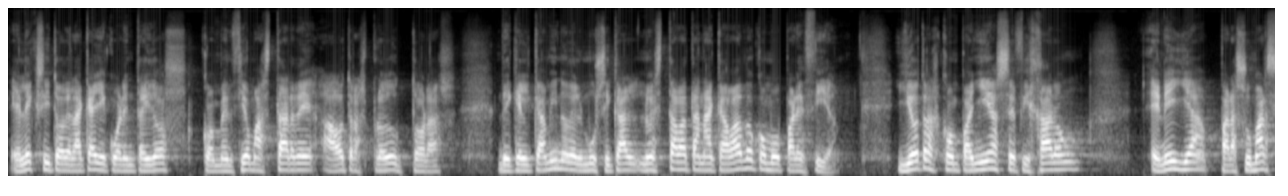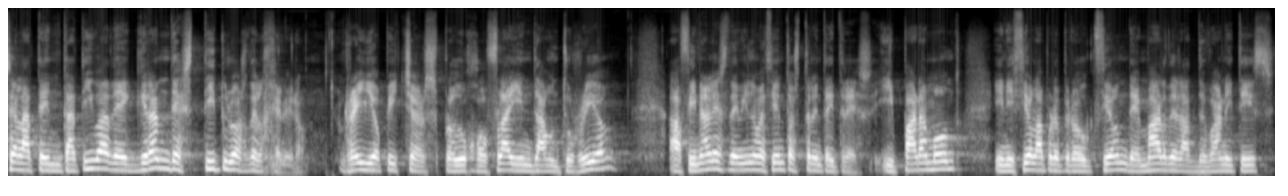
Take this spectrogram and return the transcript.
el éxito de la calle 42 convenció más tarde a otras productoras de que el camino del musical no estaba tan acabado como parecía y otras compañías se fijaron en ella para sumarse a la tentativa de grandes títulos del género. Radio Pictures produjo Flying Down to Rio, a finales de 1933 y Paramount inició la preproducción de Murder at the Vanities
